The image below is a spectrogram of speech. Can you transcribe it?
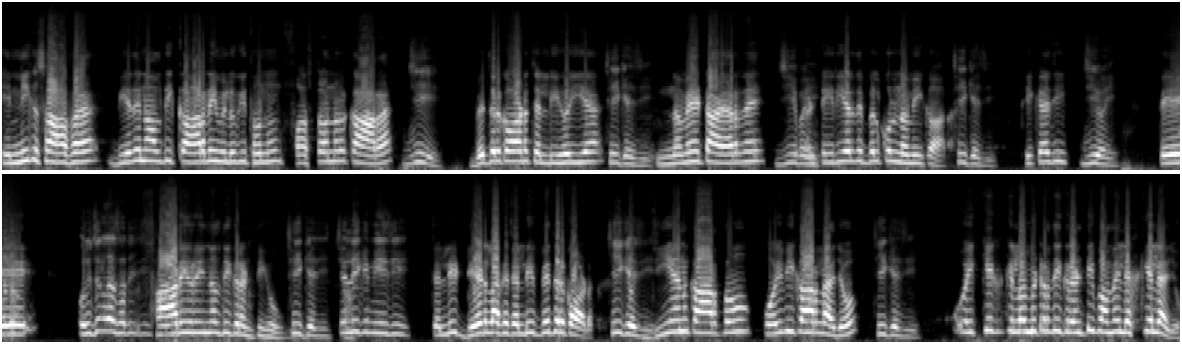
ਇੰਨੀ ਕੁ ਸਾਫ਼ ਹੈ ਵੀ ਇਹਦੇ ਨਾਲ ਦੀ ਕਾਰ ਨਹੀਂ ਮਿਲੂਗੀ ਤੁਹਾਨੂੰ ਫਸਟ ਓਨਰ ਕਾਰ ਹੈ। ਜੀ। ਵਿਦ ਰਿਕਾਰਡ ਚੱਲੀ ਹੋਈ ਹੈ। ਠੀਕ ਹੈ ਜੀ। ਨਵੇਂ ਟਾਇਰ ਨੇ। ਜੀ ਬਾਈ। ਇੰਟੀਰੀਅਰ ਦੇ ਬਿਲਕੁਲ ਨਵੀਂ ਕਾਰ ਹੈ। ਠੀਕ ਹੈ ਜੀ। ਠੀਕ ਹੈ ਜੀ? ਜੀ ਬਾਈ। ਤੇ origignal ਸਾਰੀ ਜੀ। ਸਾਰੀ ਓਰੀਜਨਲ ਦੀ ਗਾਰੰਟੀ ਹੋਊਗੀ। ਠੀਕ ਹੈ ਜੀ। ਚੱਲੀ ਕਿੰਨੀ ਹੈ ਜੀ? ਚੱਲੀ 1.5 ਲੱਖ ਚੱਲੀ ਵਿਦ ਰਿਕਾਰਡ ਠੀਕ ਹੈ ਜੀ। ਜੀਐਨ ਕਾਰ ਤੋਂ ਕੋਈ ਵੀ ਕਾਰ ਲੈ ਜਾਓ ਠੀਕ ਹੈ ਜੀ। ਉਹ 1-1 ਕਿਲੋਮੀਟਰ ਦੀ ਗਾਰੰਟੀ ਭਾਵੇਂ ਲਿਖ ਕੇ ਲੈ ਜਾਓ।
